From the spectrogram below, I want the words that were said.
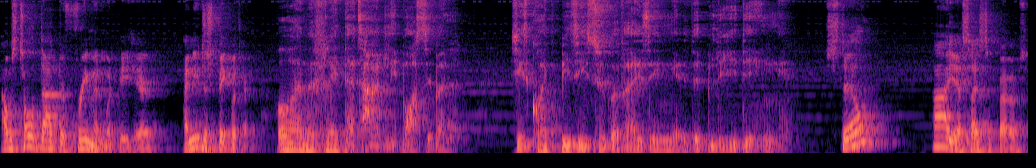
I was told Dr. Freeman would be here. I need to speak with her. Oh, I'm afraid that's hardly possible. She's quite busy supervising the bleeding. Still? Ah, yes, I suppose.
